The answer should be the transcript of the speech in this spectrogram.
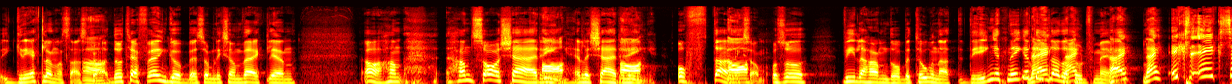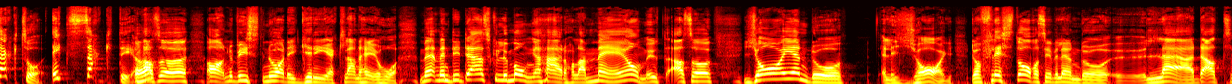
i Grekland någonstans Ja. Då träffade jag en gubbe som liksom verkligen, ja han, han sa käring, Ja. eller kärring, ofta liksom. Och så ville han då betona att det är inget negativt laddat ord för mig. va? Nej, nej ex exakt så! Exakt det! Ja. Alltså, ja, nu, visst, nu var det Grekland, hej och hå. Men, men det där skulle många här hålla med om. Ut, alltså, jag är ändå eller jag, de flesta av oss är väl ändå eh, lärda att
